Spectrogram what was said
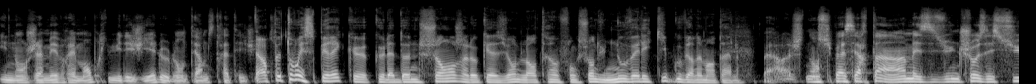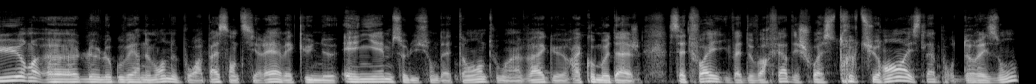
ils n'ont jamais vraiment privilégié le long terme stratégique. Alors peut-on espérer que, que la donne change à l'occasion de l'entrée en fonction d'une nouvelle équipe gouvernementale? Bah, Je n'en suis pas certain, hein, mais une chose est sûre, euh, le, le gouvernement ne pourra pas s'en tirer avec une énième solution d'attente ou un vague raccommodage. Cette fois, il va devoir faire des choix structurants, et cela pour deux raisons.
